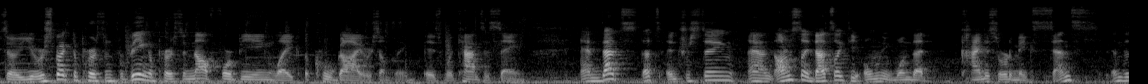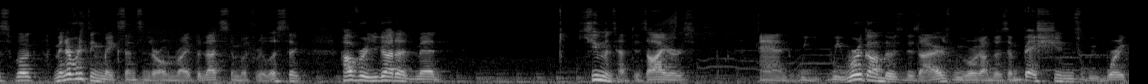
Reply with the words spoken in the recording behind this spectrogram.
So you respect the person for being a person, not for being like a cool guy or something, is what Kant is saying. And that's that's interesting, and honestly, that's like the only one that kind of sort of makes sense in this book. I mean, everything makes sense in their own right, but that's the most realistic. However, you gotta admit, humans have desires, and we we work on those desires. We work on those ambitions. We work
